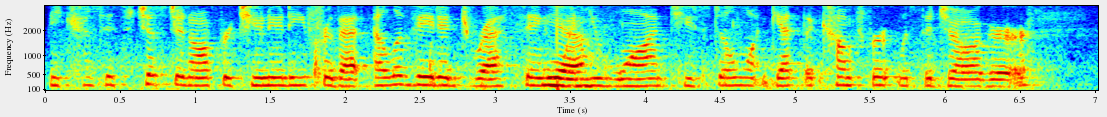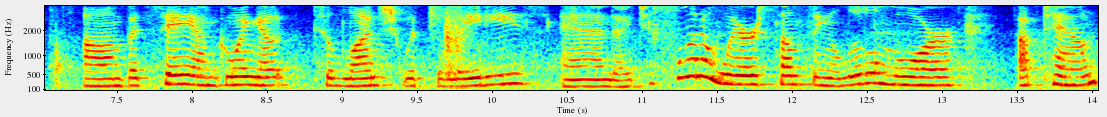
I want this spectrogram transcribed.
because it's just an opportunity for that elevated dressing Yeah. when you want. You still want get the comfort with the jogger. Um, but say I'm going out to lunch with the ladies and I just want to wear something a little more uptown.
